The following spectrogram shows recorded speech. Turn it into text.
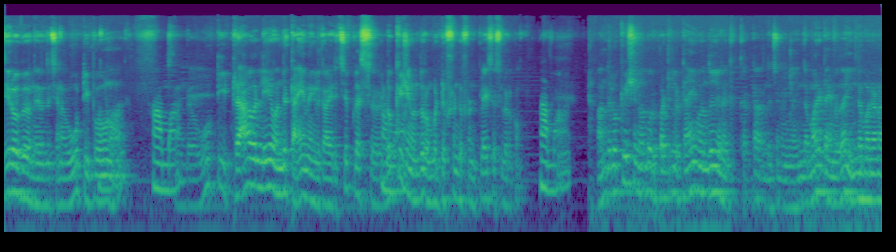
ஜீரோக்கு ஒன்று இருந்துச்சு. எனக்கு ஊட்டி போகணும். ஆமாம் அந்த ஊட்டி ட்ராவல்லே வந்து டைம் எங்களுக்கு ஆயிடுச்சு. ப்ளஸ் லொக்கேஷன் வந்து ரொம்ப டிஃப்ரெண்ட் டிஃப்ரெண்ட் பிளேசஸில் இருக்கும். ஆமாம் அந்த லொக்கேஷன் வந்து ஒரு பர்டிகுலர் டைம் வந்து எனக்கு கரெக்டாக இருந்துச்சுன்னு. இந்த மாதிரி டைமில் தான் இந்த மாதிரியான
